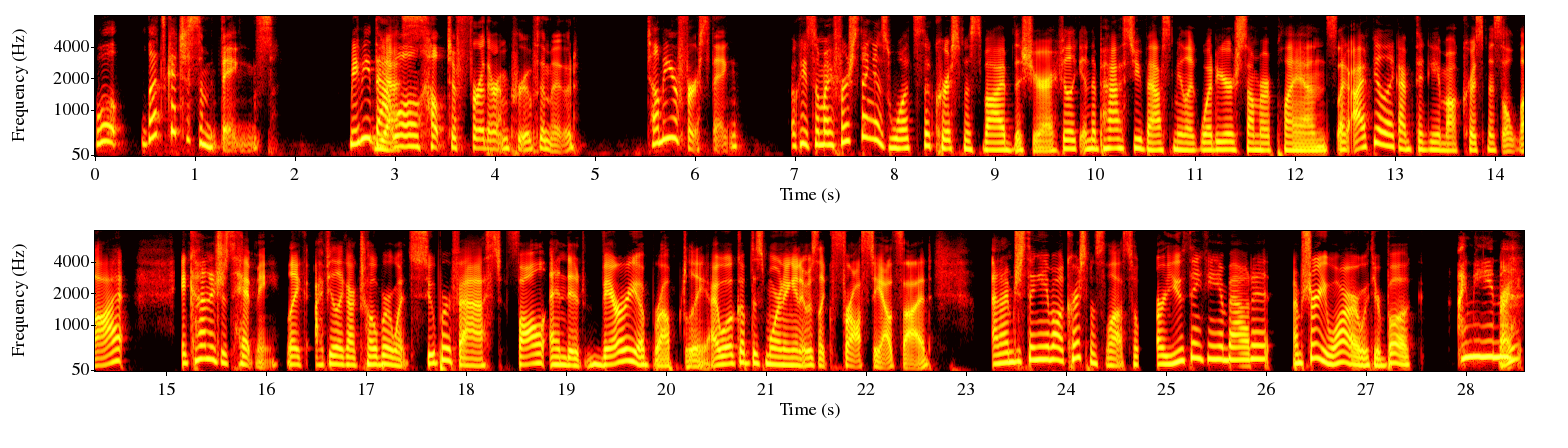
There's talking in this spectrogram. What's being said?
Well, let's get to some things. Maybe that yes. will help to further improve the mood. Tell me your first thing. Okay, so my first thing is what's the Christmas vibe this year? I feel like in the past you've asked me like what are your summer plans? Like I feel like I'm thinking about Christmas a lot. It kind of just hit me. Like I feel like October went super fast. Fall ended very abruptly. I woke up this morning and it was like frosty outside. And I'm just thinking about Christmas a lot. So are you thinking about it? I'm sure you are with your book. I mean, right?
